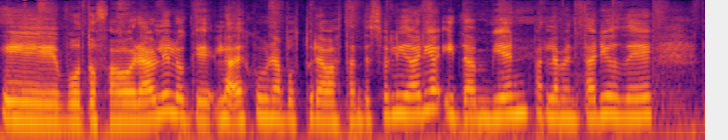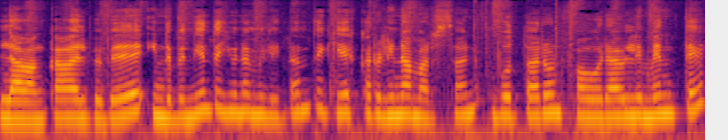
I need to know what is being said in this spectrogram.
eh, voto favorable, lo que la dejó en una postura bastante solidaria, y también parlamentarios de la bancada del PPD, independientes y una militante que es Carolina Marzán, votaron favorablemente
